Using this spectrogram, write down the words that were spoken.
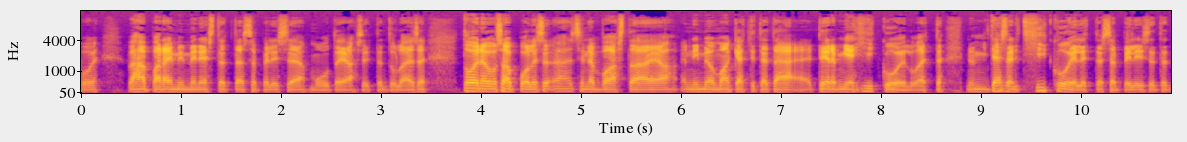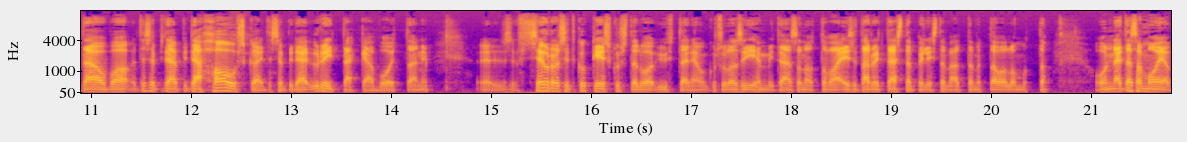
voi vähän paremmin menestyä tässä pelissä ja muuta, ja sitten tulee se toinen osapuoli sinne vastaan, ja nimenomaan käytti tätä termiä hikoilu, että no mitä sä nyt hikoilet tässä pelissä, että tämä on vaan, tässä pitää pitää hauskaa, että tässä pitää yrittääkään voittaa, niin seurasitko keskustelua yhtään ja onko sulla siihen mitään sanottavaa? Ei se tarvitse tästä pelistä välttämättä olla, mutta on näitä samoja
